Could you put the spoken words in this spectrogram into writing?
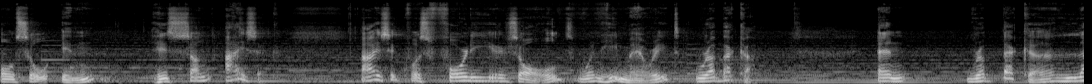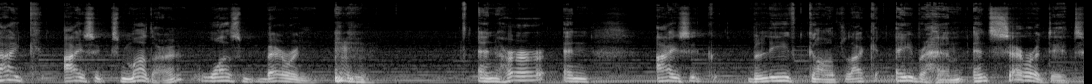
also in his son Isaac. Isaac was 40 years old when he married Rebekah. And Rebekah, like Isaac's mother, was barren. and her and Isaac believed God like Abraham and Sarah did.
